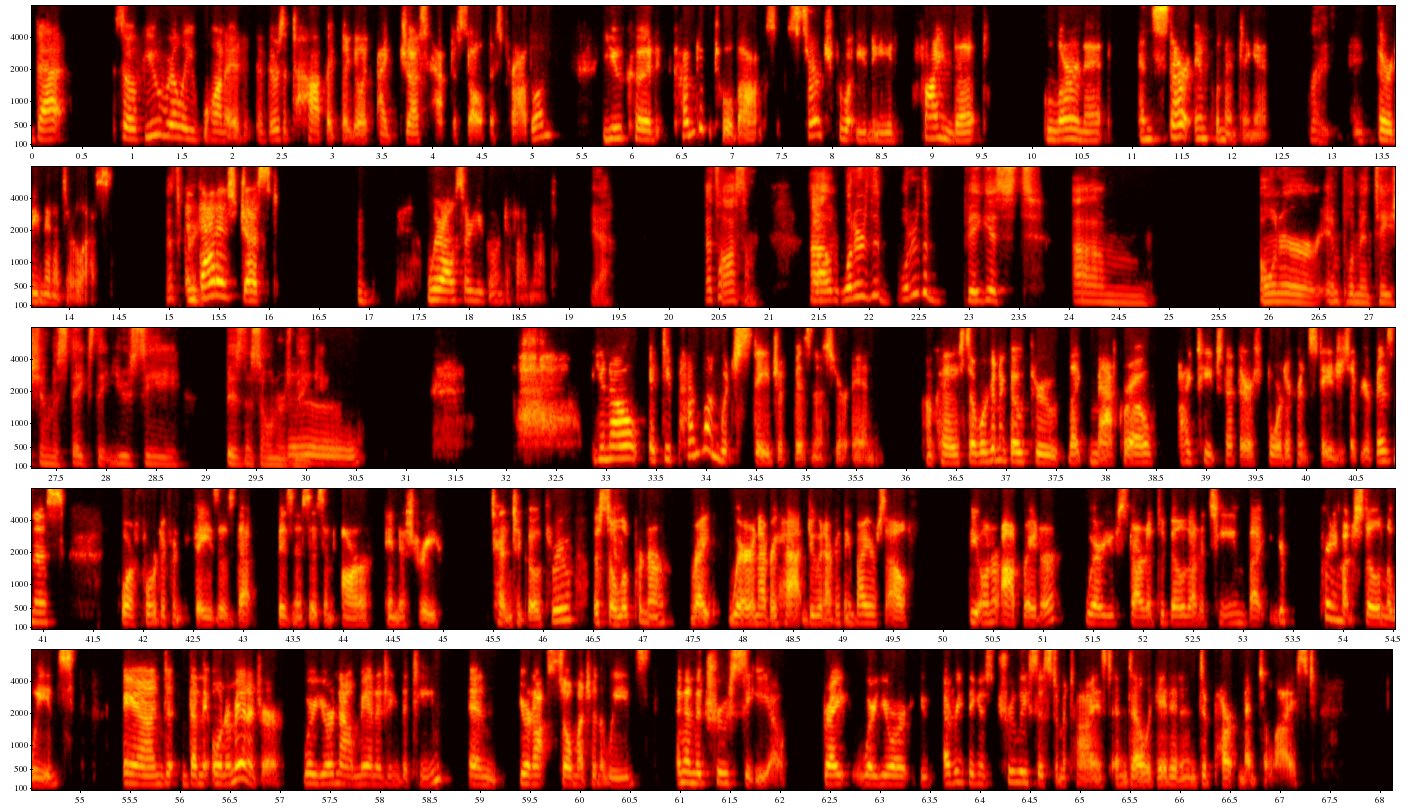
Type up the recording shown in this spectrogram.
that, so if you really wanted, if there's a topic that you're like, I just have to solve this problem, you could come to the toolbox, search for what you need, find it, learn it, and start implementing it Right. In 30 minutes or less. That's great. And that is just where else are you going to find that? Yeah. That's awesome. Yeah. Uh, what are the what are the biggest um owner implementation mistakes that you see business owners Ooh. making? Mm. You know, it depends on which stage of business you're in. Okay. So we're going to go through like macro. I teach that there's four different stages of your business or four different phases that businesses in our industry tend to go through the solopreneur, right? Wearing every hat, doing everything by yourself, the owner operator, where you've started to build out a team, but you're pretty much still in the weeds. And then the owner manager, where you're now managing the team and you're not so much in the weeds. And then the true CEO, right? Where you're you, everything is truly systematized and delegated and departmentalized.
